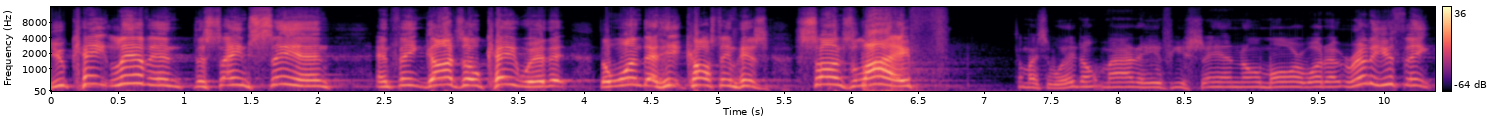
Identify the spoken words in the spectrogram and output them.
you can't live in the same sin and think God's okay with it. The one that he cost him his son's life. Somebody said, Well, it don't matter if you sin no more, whatever. Really, you think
